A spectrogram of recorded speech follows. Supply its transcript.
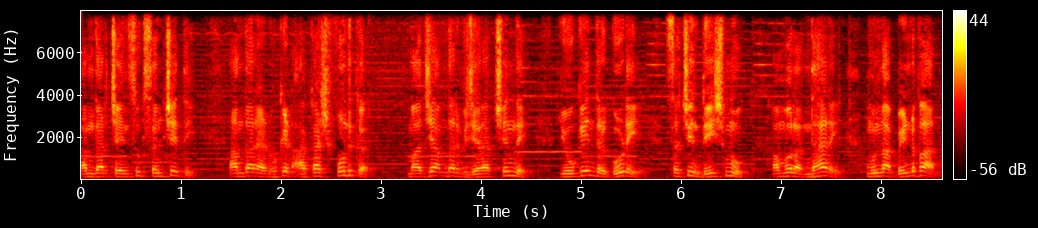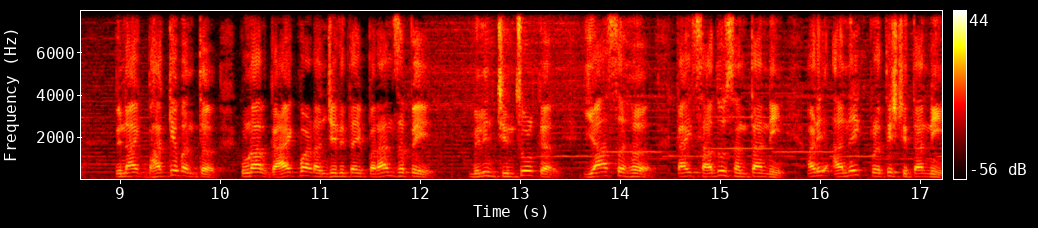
आमदार चैनसुख संचेती आमदार ऍडव्होकेट आकाश फुंडकर माजी आमदार विजयराज शिंदे योगेंद्र गोडे सचिन देशमुख अमोल अंधारे मुन्ना बेंडवाल विनायक भाग्यवंत कुणाल गायकवाड अंजलीताई परांजपे मिलिंद चिंचोळकर यासह काही साधू संतांनी आणि अनेक प्रतिष्ठितांनी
